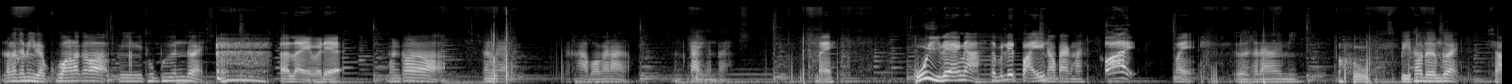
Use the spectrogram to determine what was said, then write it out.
แล้วมันจะมีแบบควงแล้วก็มีทุบพื้นด้วย อะไรวะเนี่ยมันก็แรงๆแต่ฆ่าบอสไม่ได้หรอกมันใกล้เกันไปไหนอุ้ยแรงน่ะถ้าไปเล่นไปมีนอกแบ็กไหมโอ้ยไม่เออแสดงว่าไม่มีโอ้โห สปีดเท่าเดิมด้วย ใช้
